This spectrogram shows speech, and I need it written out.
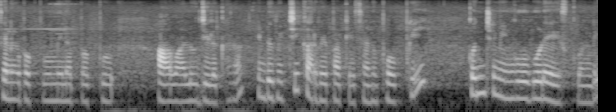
శనగపప్పు మినప్పప్పు ఆవాలు జీలకర్ర ఎండుమిర్చి కరివేపాకు వేసాను. పోపుకి కొంచెం ఇంగువ కూడా వేసుకోండి.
